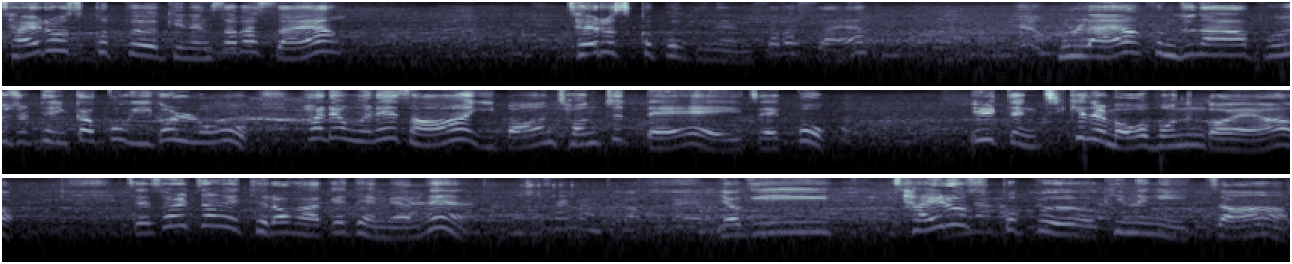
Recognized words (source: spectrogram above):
자이로스코프 기능 써봤어요? 자이로스코프 기능 써봤어요? 몰라요? 그럼 누나 보여줄 테니까 꼭 이걸로 활용을 해서 이번 전투 때 이제 꼭 1등 치킨을 먹어보는 거예요. 이제 설정에 들어가게 되면은? 여기 자이로스코프 기능이 있죠.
